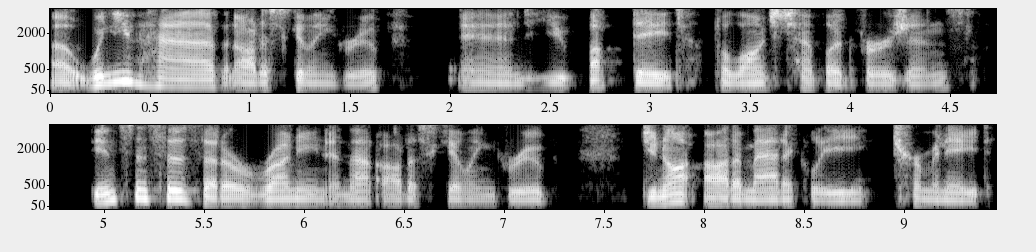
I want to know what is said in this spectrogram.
uh, when you have an auto-scaling group and you update the launch template versions, the instances that are running in that auto-scaling group do not automatically terminate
